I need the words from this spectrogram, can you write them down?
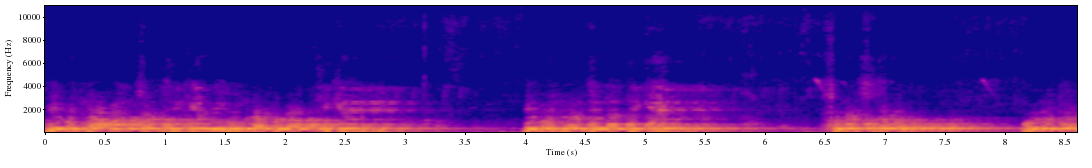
বিভিন্ন অঞ্চল থেকে, বিভিন্ন ব্লক থেকে, বিভিন্ন জেলা থেকে সমস্ত গুরুজন,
